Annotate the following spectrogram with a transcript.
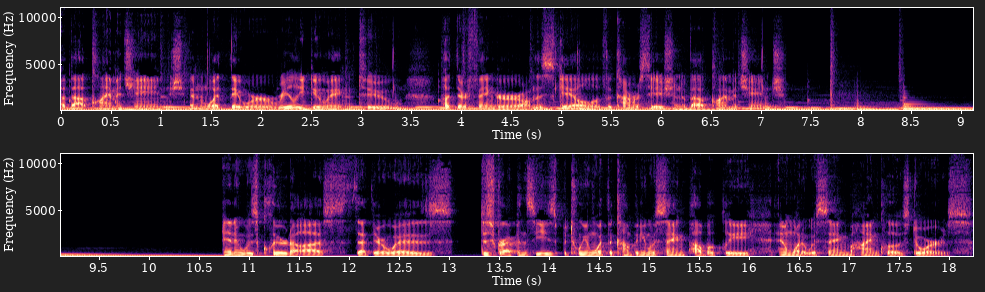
about climate change and what they were really doing to put their finger on the scale of the conversation about climate change. And it was clear to us that there was discrepancies between what the company was saying publicly and what it was saying behind closed doors.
